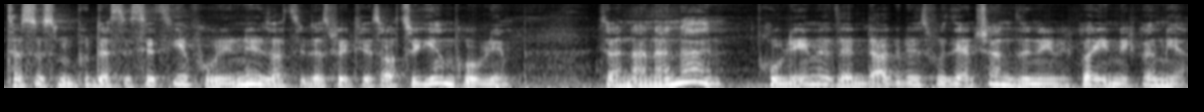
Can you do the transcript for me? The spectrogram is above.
das, ist ein, das ist jetzt ihr Problem. Nee, sagt sie, das wird jetzt auch zu ihrem Problem. Ich sage, nein, nein, nein. Probleme werden da gelöst, wo sie entstanden sind, nämlich bei Ihnen, nicht bei mir.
